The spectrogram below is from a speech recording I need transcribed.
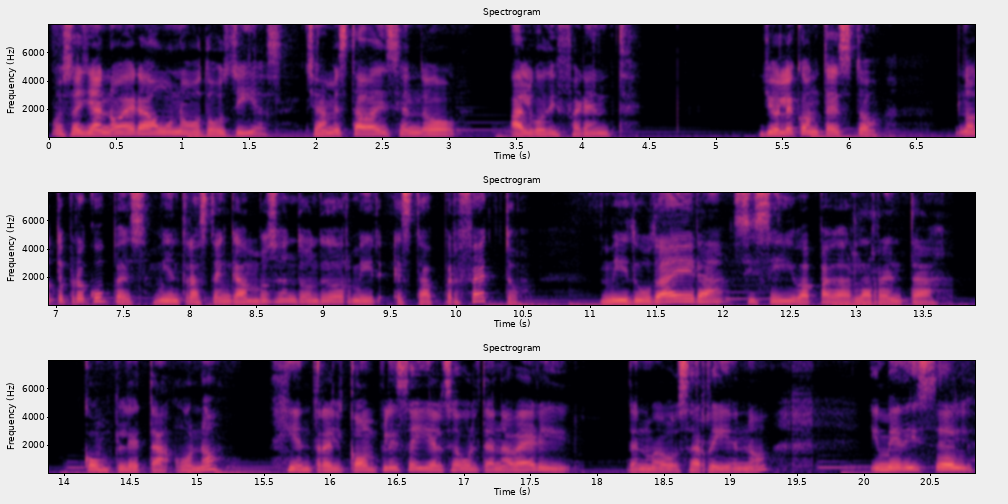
O sea, ya no era uno o dos días, ya me estaba diciendo algo diferente. Yo le contesto, no te preocupes, mientras tengamos en dónde dormir está perfecto. Mi duda era si se iba a pagar la renta completa o no. Y entre el cómplice y él se voltean a ver y de nuevo se ríen, ¿no? Y me dice él,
